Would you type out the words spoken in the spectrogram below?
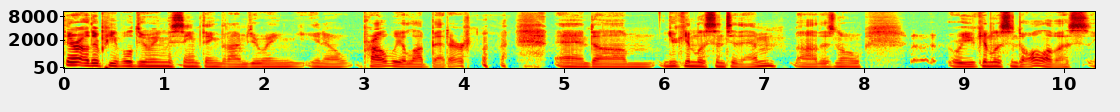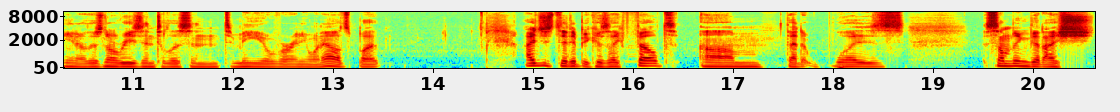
there are other people doing the same thing that I'm doing, you know, probably a lot better. and um, you can listen to them. Uh, there's no, or you can listen to all of us. You know, there's no reason to listen to me over anyone else, but I just did it because I felt um, that it was something that I sh-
